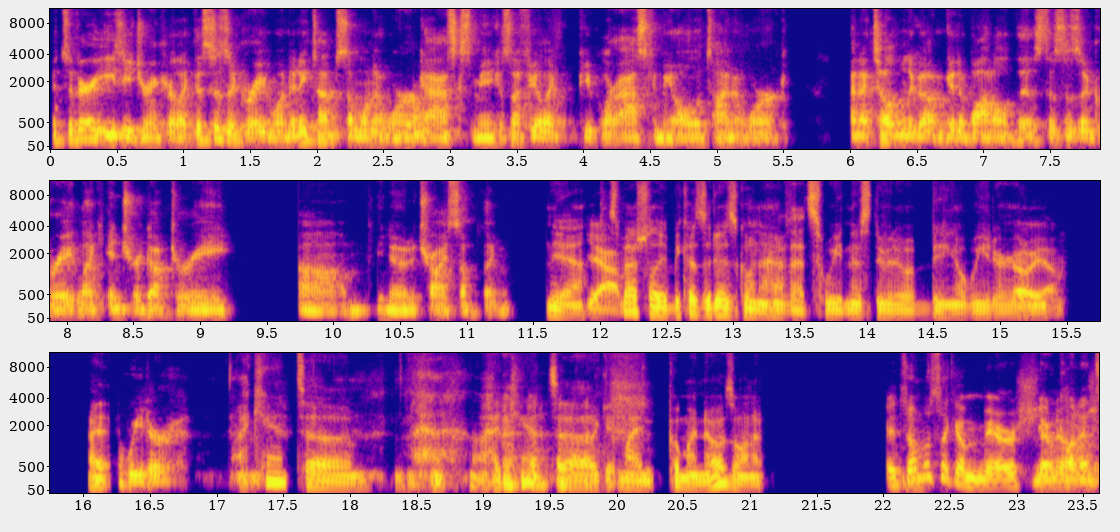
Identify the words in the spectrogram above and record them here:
it's a very easy drinker. Like this is a great one. Anytime someone at work asks me, because I feel like people are asking me all the time at work, and I tell them to go out and get a bottle of this. This is a great like introductory, um, you know, to try something. Yeah. Yeah. Especially because it is going to have that sweetness due to it being a wheater. Oh and yeah, Wheater. I can't. Um, I can't uh, get my put my nose on it. It's almost like a maraschino No pun intended.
